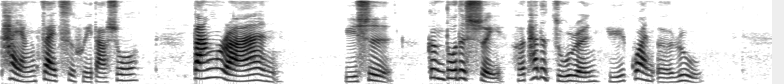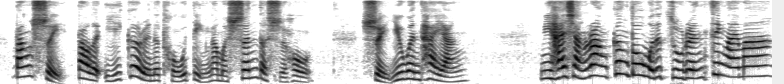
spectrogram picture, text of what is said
太阳再次回答说：“当然。”于是，更多的水和他的族人鱼贯而入。当水到了一个人的头顶那么深的时候，水又问太阳：“你还想让更多我的族人进来吗？”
